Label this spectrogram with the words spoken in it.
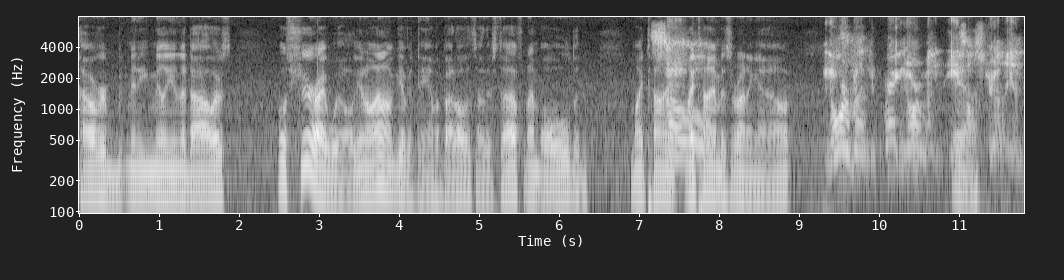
however many million of dollars?" Well, sure I will. You know, I don't give a damn about all this other stuff, and I'm old, and my time my time is running out. Norman, Greg Norman, he's Yeah. Australian.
